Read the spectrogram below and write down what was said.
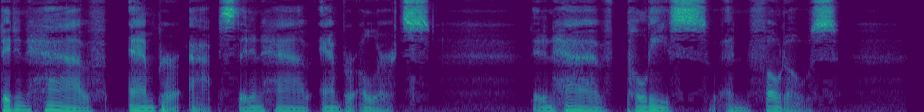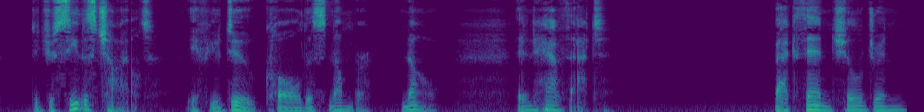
they didn't have Amber apps. They didn't have Amber alerts. They didn't have police and photos. Did you see this child? If you do, call this number. No, they didn't have that. Back then, children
